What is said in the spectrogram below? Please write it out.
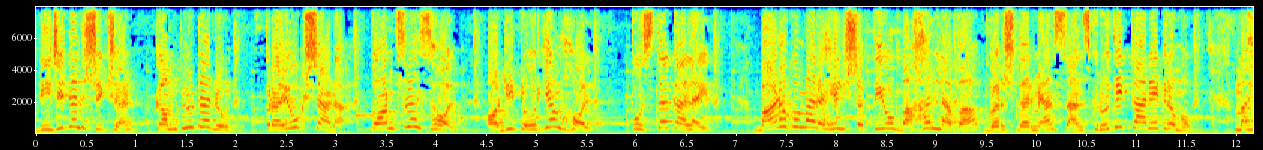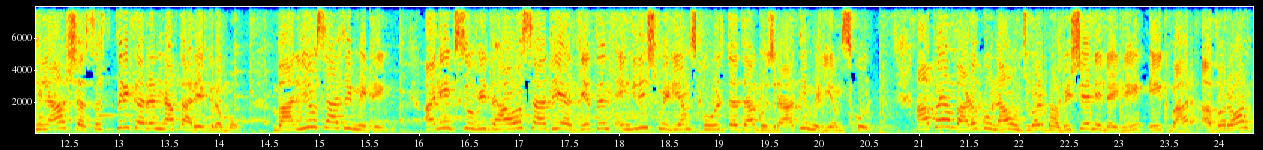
ડિજિટલ શિક્ષણ, કમ્પ્યુટર રૂમ પ્રયોગશાળા કોન્ફરન્સ હોલ ઓડિટોરિયમ હોલ પુસ્તકાલય. બાળકોમાં રહેલ શક્તિઓ બહાર લાવવા વર્ષ દરમિયાન સાંસ્કૃતિક કાર્યક્રમો, મહિલા સશસ્ત્રીકરણના કાર્યક્રમો, વાલીઓ સાથે મીટિંગ અનેક સુવિધાઓ સાથે અદ્યતન ઇંગ્લિશ મીડિયમ સ્કૂલ તથા ગુજરાતી મીડિયમ સ્કૂલ આપણા બાળકોના ઉજ્જવળ ભવિષ્યને લઈને એકવાર અવરોન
